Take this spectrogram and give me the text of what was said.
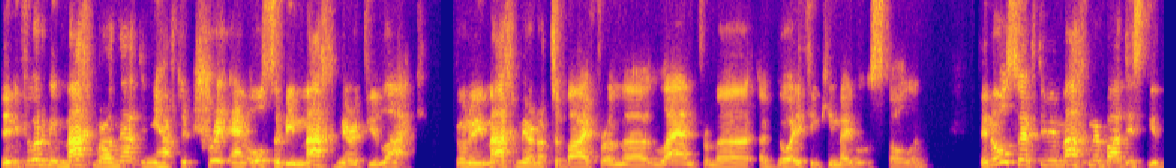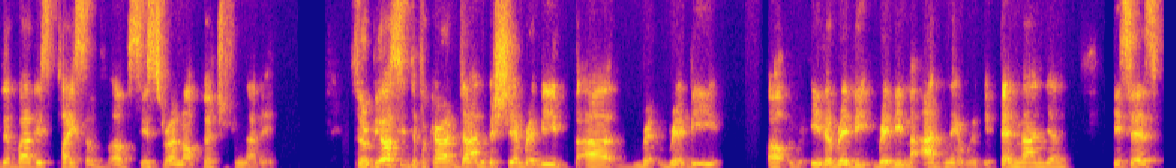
Then if you want to be machmir on that, then you have to treat and also be machmir if you like. If you want to be machmir not to buy from a land from a, a goy thinking maybe it was stolen, then also have to be machmir by this, by this place of, of Sisra not purchased from that end. So Rabbi Yossi Tefakara Dan B'Shem Rabbi, uh, Rabbi uh, either Rabbi, Rabbi Ma'adne or Rabbi Ben Manyan, he says,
